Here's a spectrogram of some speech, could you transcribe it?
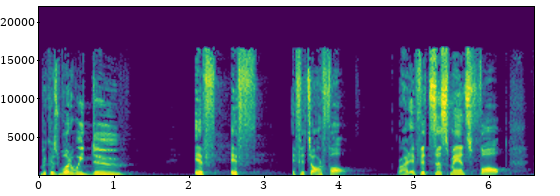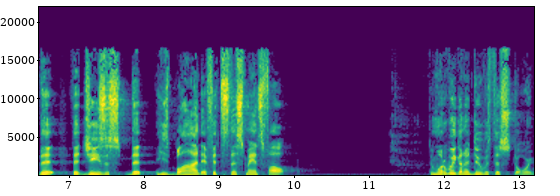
because what do we do if, if if it's our fault, right? If it's this man's fault that, that Jesus, that he's blind, if it's this man's fault, then what are we going to do with this story?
